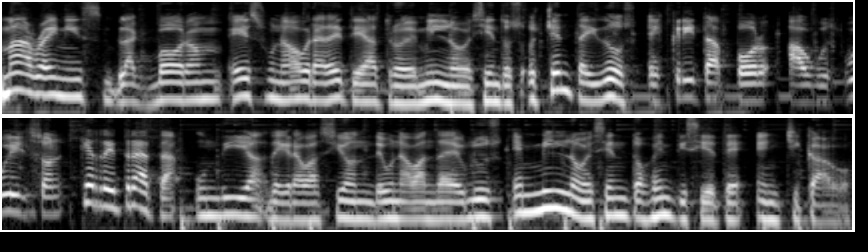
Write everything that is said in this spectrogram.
Ma Rainey's Black Bottom es una obra de teatro de 1982 escrita por August Wilson que retrata un día de grabación de una banda de blues en 1927 en Chicago.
